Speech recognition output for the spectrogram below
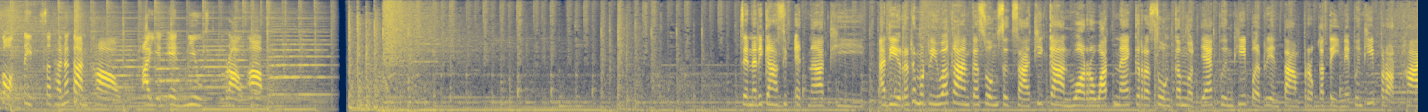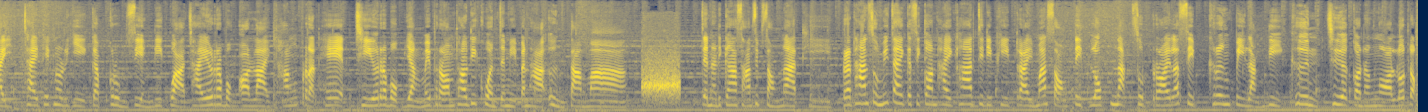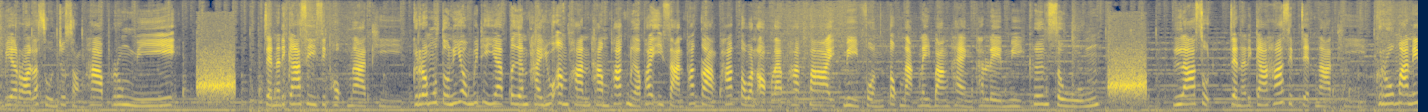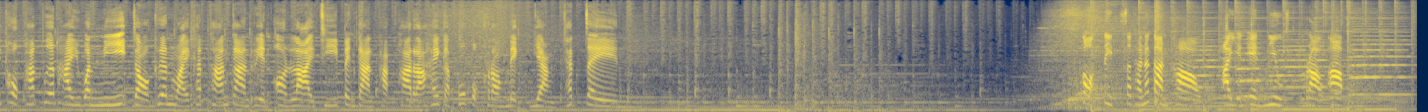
เกาะติดสถานการณ์ข่าว INN News Roundup เจนาฬิกา 11 นาที อดีตรัฐมนตรีว่าการกระทรวงศึกษาธิการวรวัตรแนะกระทรวงกำหนดแยกพื้นที่เปิดเรียนตามปกติในพื้นที่ปลอดภัย ใช้เทคโนโลยีกับกลุ่มเสี่ยงดีกว่าใช้ระบบออนไลน์ทั้งประเทศ ชี้ระบบย่างไม่พร้อมเท่าที่ควรจะมีปัญหาอื่นตามมา เจดนาฬิกา32 นาที ประธานศูนย์วิจัยกสิกรไทยคาด GDP ไตรมาส 2 ติดลบหนักสุดร้อยละ 10 ครึ่งปีหลังดีขึ้น เชื่อกรงลดดอกเบี้ยร้อยละ 0.25 พรุ่งนี้7นาฬิกา46 นาทีกรมอุตุนิยมวิทยาเตือนพายุอัมพันธ์ทำภาคเหนือภาคอีสานภาคกลางภาคตะวันออกและภาคใต้มีฝนตกหนักในบางแห่งทะเลมีคลื่นสูง ล่าสุด7นาฬิกา57 นาที ครูมานิตถกพักเพื่อไทยวันนี้จ่อเคลื่อนไหวคัดค้านการเรียนออนไลน์ชี้เป็นการผลักภาระให้กับผู้ปกครองเด็กอย่างชัดเจนเกาะติดสถานการณ์ข่าว INN News Roundup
